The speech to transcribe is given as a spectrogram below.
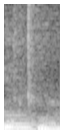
Música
